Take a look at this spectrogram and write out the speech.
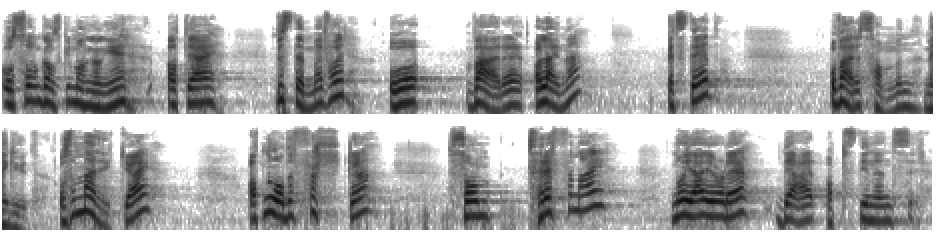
også ganske mange ganger at jeg bestemmer meg for å være aleine et sted og være sammen med Gud. Og så merker jeg at noe av det første som treffer meg når jeg gjør det, det er abstinenser.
